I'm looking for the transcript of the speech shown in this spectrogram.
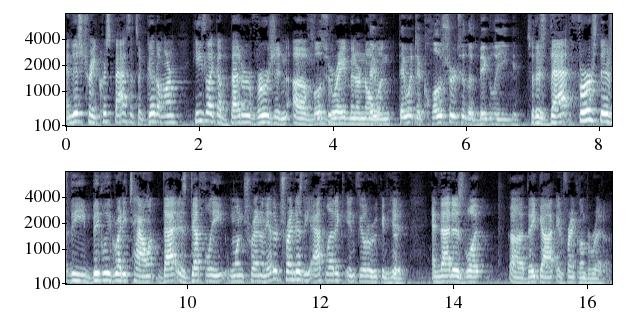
And this trade, Chris Bassitt's a good arm. He's like a better version of Closer- Graveman or they- Nolin. They, went to closer to the big league. So there's that. First, there's the big league ready talent. That is definitely one trend. And the other trend is the athletic infielder who can hit. And that is what uh, they got in Franklin Barreto.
